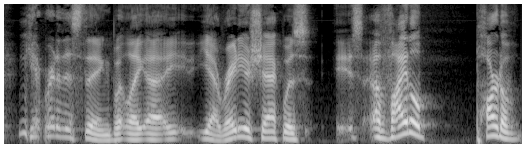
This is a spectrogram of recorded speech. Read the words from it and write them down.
Get rid of this thing. But like, uh, yeah, Radio Shack was is a vital part of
